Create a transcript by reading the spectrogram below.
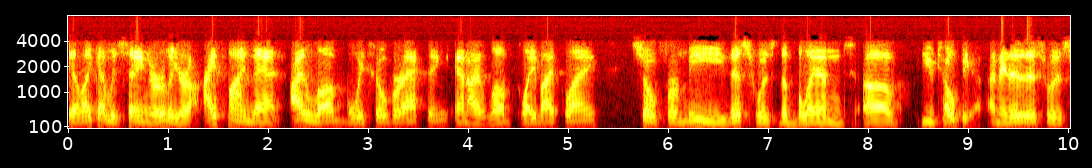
like I was saying earlier, I find that I love voiceover acting and I love play by play. So for me, this was the blend of utopia. I mean, this was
